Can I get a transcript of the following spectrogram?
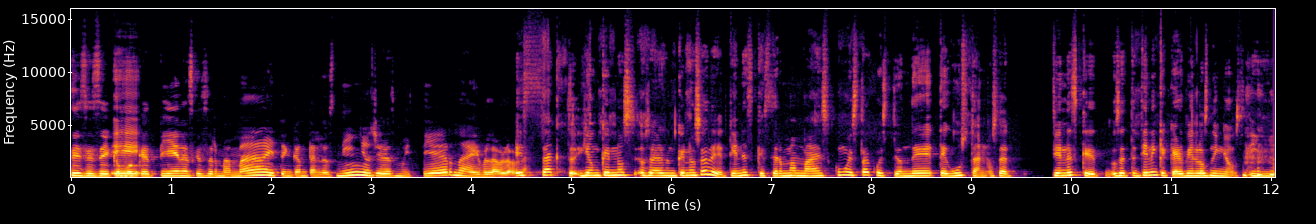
Sí, sí, sí, como Eh, que tienes que ser mamá y te encantan los niños y eres muy tierna y bla, bla, bla. Exacto, y aunque no, se- o sea, aunque no sea de tienes que ser mamá, es como esta cuestión de te gustan, o sea, tienes que, o sea, te tienen que caer bien los niños y,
